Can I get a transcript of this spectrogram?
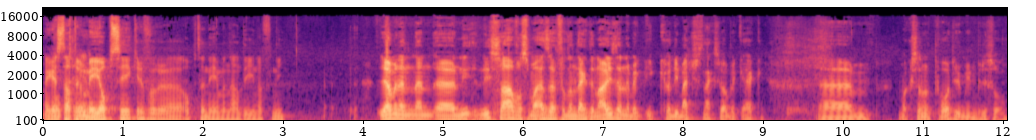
En jij staat er mee op, zeker, voor eh, op te nemen nadien, of niet? ja, maar dan, dan eh, niet, niet s'avonds, maar als dat voor de dag daarna is, dan heb ik, ik ga die match s'nachts wel bekijken. Ehm, maar ik sta op het podium in Brussel.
